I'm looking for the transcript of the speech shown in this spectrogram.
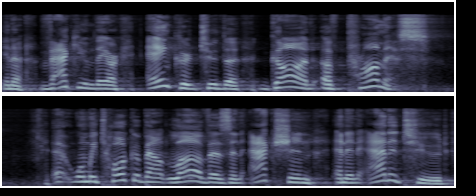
in a vacuum, they are anchored to the God of promise. Uh, when we talk about love as an action and an attitude,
